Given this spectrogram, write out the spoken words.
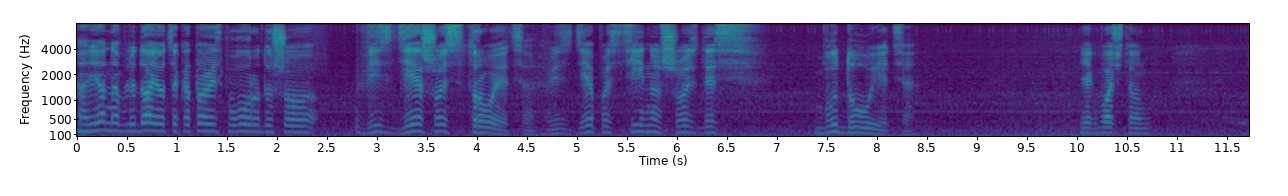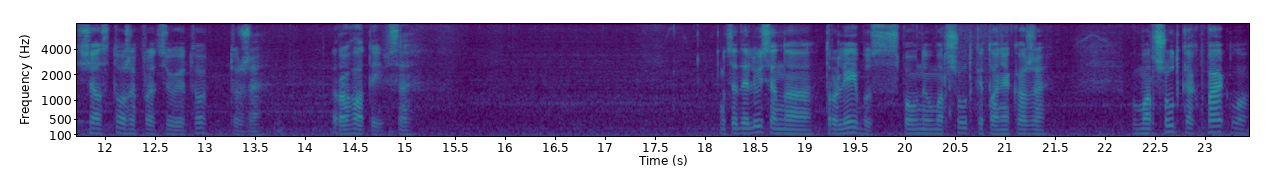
Я наблюдаю, оце катаюсь по городу, що везде щось строїться, везде постійно щось десь будується. Як бачите, он зараз теж працює, то дуже рогатий все. Оце дивлюся на тролейбус, сповнив маршрутки. Таня каже, в маршрутках пекло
